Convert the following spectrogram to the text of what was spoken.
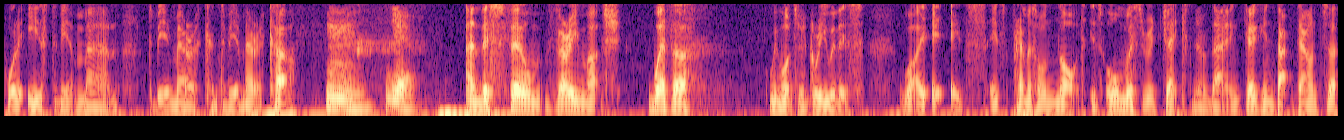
what it is to be a man, to be American, to be America mm, yeah, and this film very much, whether we want to agree with its what it, its its premise or not, is almost a rejection of that and going back down to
